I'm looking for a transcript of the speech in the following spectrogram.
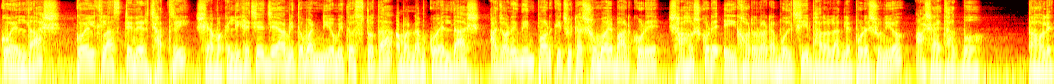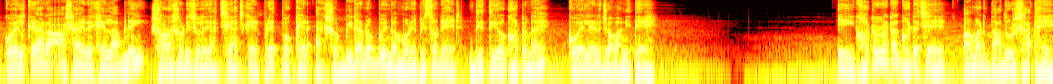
কোয়েল দাস। কোয়েল ক্লাস টেনের ছাত্রী, সে আমাকে লিখেছে যে, আমি তোমার নিয়মিত শ্রোতা, আমার নাম কোয়েল দাস। আজ অনেকদিন পর কিছুটা সময় বার করে, সাহস করে এই ঘটনাটা বলছি, ভালো লাগলে পড়ে শুনিও, আশায় থাকব। তাহলে কোয়েলকে আর আশায় রেখে লাভ নেই, সরাসরি চলে যাচ্ছি আজকের প্রেতপক্ষের একশো বিরানব্বই নম্বর এপিসোডের দ্বিতীয় ঘটনায় কোয়েলের জবানিতে। এই ঘটনাটা ঘটেছে আমার দাদুর সাথে।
